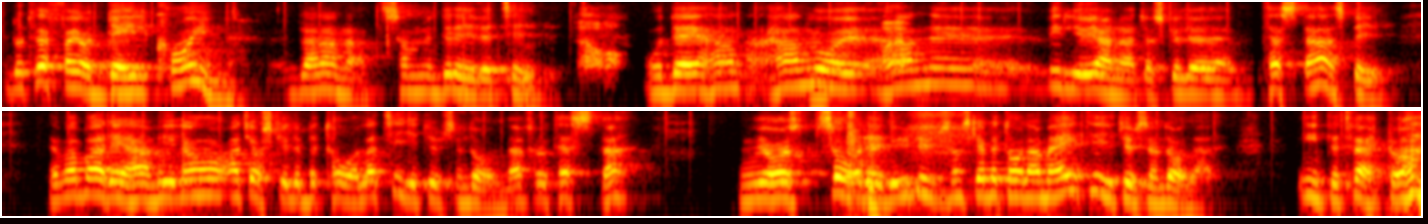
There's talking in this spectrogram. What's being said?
Då träffade jag Dale Coyne bland annat som driver tid. Ja. Och det, han, han, var, han eh, ville ju gärna att jag skulle testa hans bil. Det var bara det, han ville ha, att jag skulle betala 10 000 dollar för att testa. Och jag sa det, det är ju du som ska betala mig 10 000 dollar. Inte tvärtom.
